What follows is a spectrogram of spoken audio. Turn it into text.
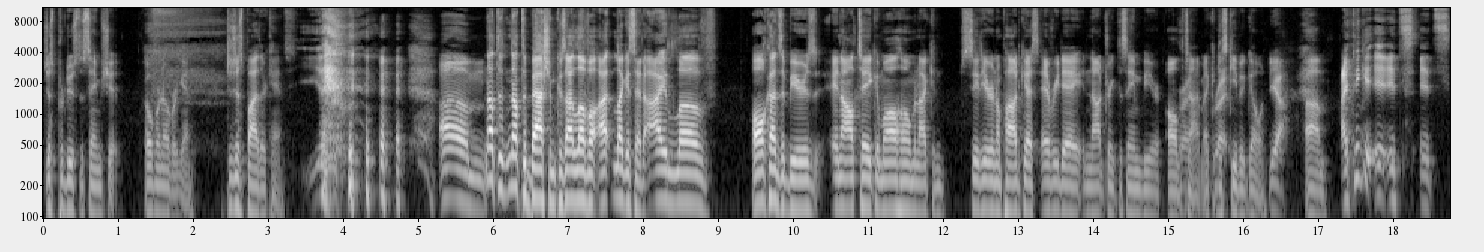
just produce the same shit over and over again to just buy their cans um, not to not to bash them because I love I, like I said I love all kinds of beers and I'll take them all home and I can sit here in a podcast every day and not drink the same beer all the Right, time I can right. just keep it going yeah. um I think it, it, it's it's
